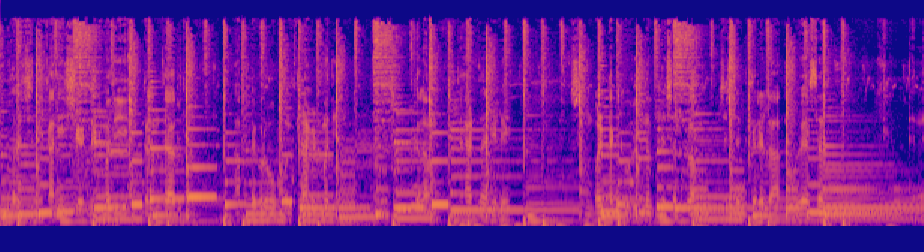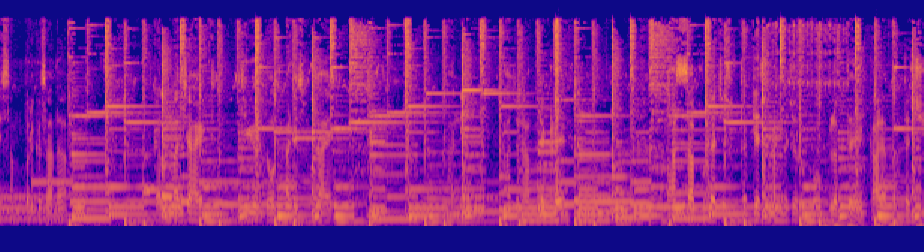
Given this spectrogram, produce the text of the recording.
बऱ्याचशा ठिकाणी शेडनेटमध्ये कलम तयार होते आपल्याकडे ओपन क्लायमेटमध्ये कलम तयार झालेले शंभर टक्के ओरिजिनल केशर कलम जे शेतकऱ्याला हवे असेल त्यांनी संपर्क साधा. कलमाची हाईट दीड दोन अडीच फूट आहे. आणि अजून आपल्याकडे पाच सहा फुटाचे सुद्धा केसर आंब्याचे रोप उपलब्ध आहे काळ्या पत्त्याची.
